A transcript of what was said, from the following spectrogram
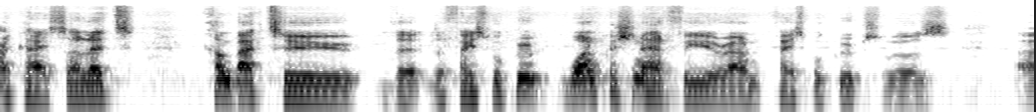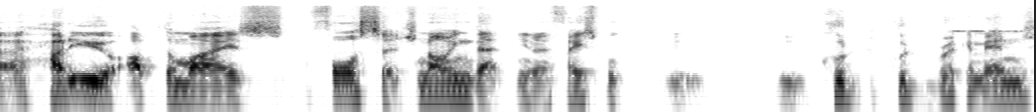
okay, so let's come back to the, the Facebook group. One question I had for you around Facebook groups was uh, how do you optimize for search, knowing that you know Facebook could could recommend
